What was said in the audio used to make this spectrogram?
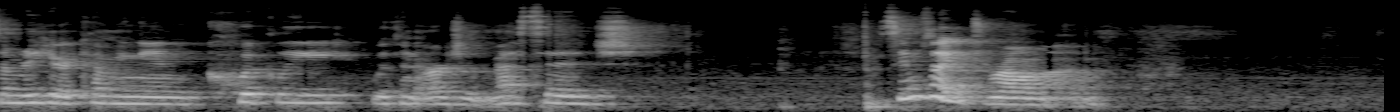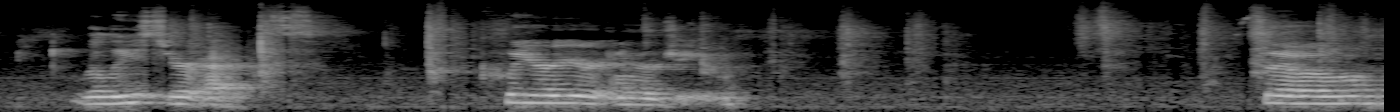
Somebody here coming in quickly with an urgent message. Seems like drama. Release your ex. clear your energy. So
